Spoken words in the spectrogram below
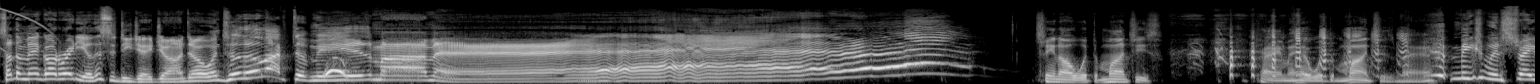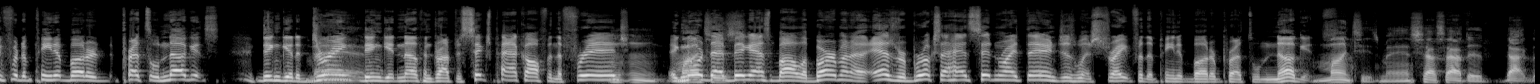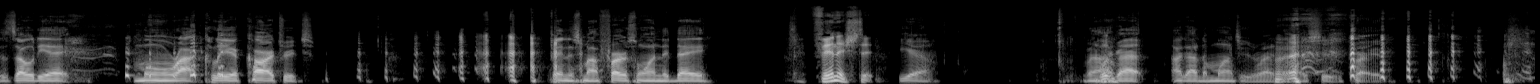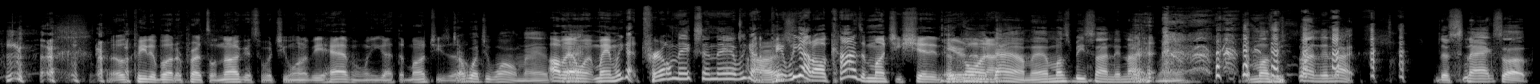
Southern Vanguard Radio. This is DJ John Doe, and to the left of me is my man. Chino with the munchies. Came in here with the munchies, man. Meeks went straight for the peanut butter pretzel nuggets. Didn't get a drink. Man. Didn't get nothing. Dropped a six pack off in the fridge. Mm-mm. Ignored that big ass bottle of bourbon. Uh, Ezra Brooks I had sitting right there, and just went straight for the peanut butter pretzel nuggets. Munchies, man. Shouts out to Dr. Zodiak, Moon Rock Clear cartridge. Finished my first one today. Finished it. Yeah. Man, I got I got the munchies right now. That shit is crazy. Those peanut butter pretzel nuggets, what you want to be having when you got the munchies. That's Up. what you want, man. Oh man, That- man, we got trail mix in there. We got Oh, we got all kinds of munchy shit in it's here It's going tonight. down, man. It must be Sunday night, man. it must be Sunday night. The snacks are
